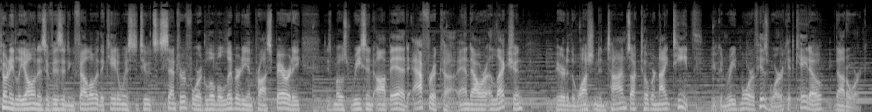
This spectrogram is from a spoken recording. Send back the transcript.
Tony Leon is a visiting fellow at the Cato Institute's Center for Global Liberty and Prosperity. His most recent op ed, Africa and Our Election, appeared in the Washington Times October 19th. You can read more of his work at cato.org.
